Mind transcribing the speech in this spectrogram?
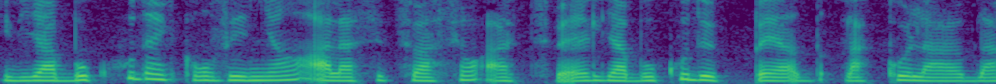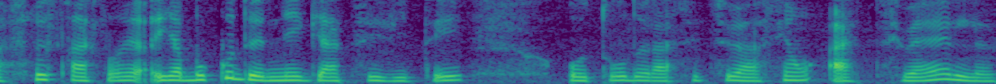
il y a beaucoup d'inconvénients à la situation actuelle. Il y a beaucoup de pertes, la colère, de la frustration. Il y a beaucoup de négativité autour de la situation actuelle.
